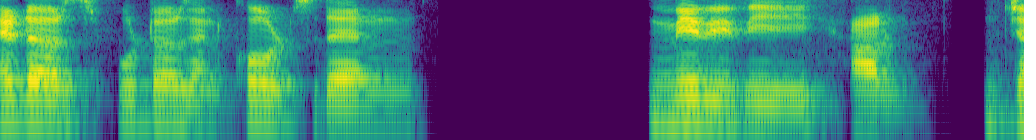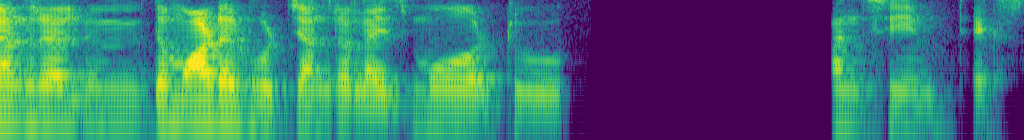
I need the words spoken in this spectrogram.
headers footers and quotes then maybe we are general um, the model would generalize more to unseen text.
